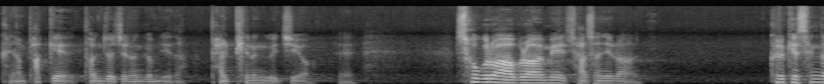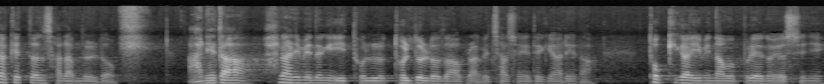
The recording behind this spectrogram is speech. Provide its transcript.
그냥 밖에 던져지는 겁니다. 밟히는 거지요. 예. 속으로 아브라함의 자손이라 그렇게 생각했던 사람들도 아니다. 하나님의 능히 이 돌, 돌들로도 아브라함의 자손이 되게 하리라. 도끼가 이미 나무 뿌리에 놓였으니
